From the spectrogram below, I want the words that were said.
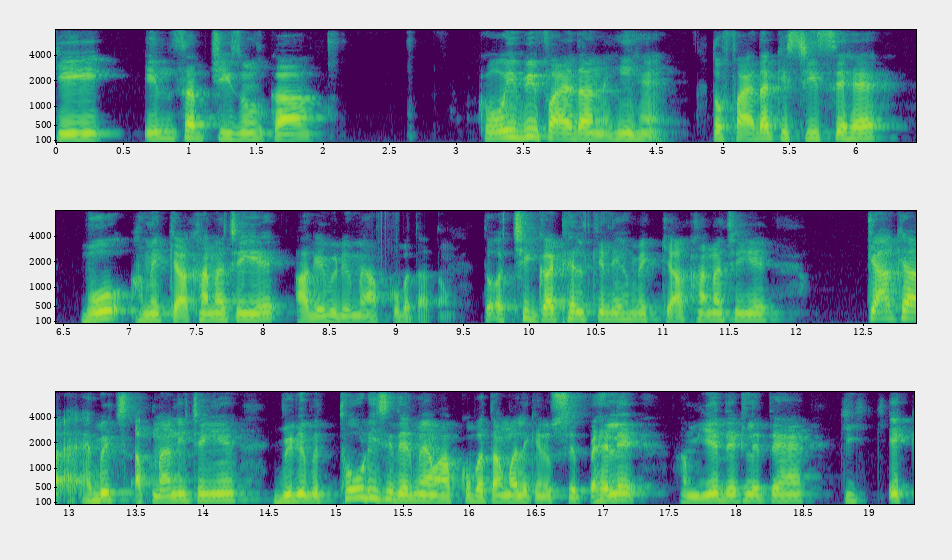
कि इन सब चीज़ों का कोई भी फ़ायदा नहीं है तो फ़ायदा किस चीज़ से है, वो हमें क्या खाना चाहिए, आगे वीडियो में आपको बताता हूँ। तो अच्छी गट हेल्थ के लिए हमें क्या खाना चाहिए क्या क्या हैबिट्स अपनानी चाहिए, वीडियो में थोड़ी सी देर में हम आपको बताऊँगा, लेकिन उससे पहले हम ये देख लेते हैं कि एक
